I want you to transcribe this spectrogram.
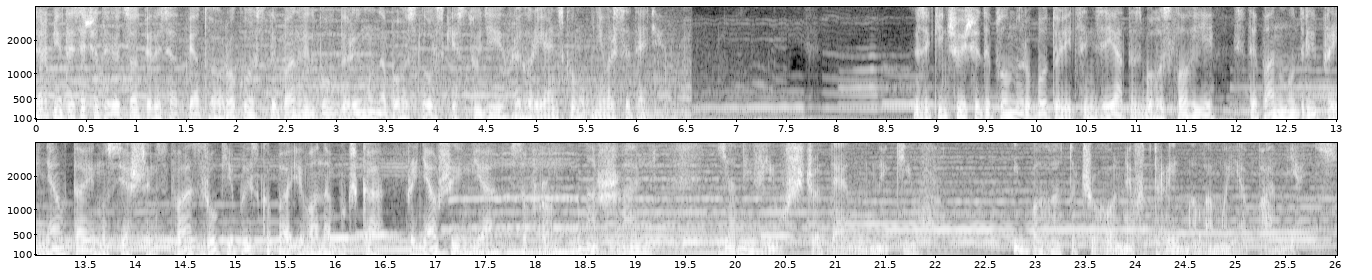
Серпні 1955 року Степан відбув до Риму на богословські студії в Григоріанському університеті. Закінчуючи дипломну роботу ліцензіата з богослов'ї, Степан Мудрий прийняв тайну священства з рук єпископа Івана Бучка, прийнявши ім'я Софрон. На жаль, я не вів щоденників, і багато чого не втримала моя пам'ять.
